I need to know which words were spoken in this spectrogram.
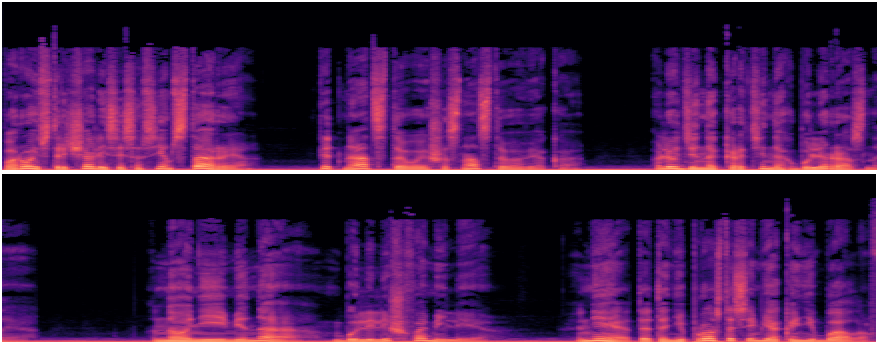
Порой встречались и совсем старые, 15 и 16 века. Люди на картинах были разные. Но не имена, были лишь фамилии. Нет, это не просто семья каннибалов.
